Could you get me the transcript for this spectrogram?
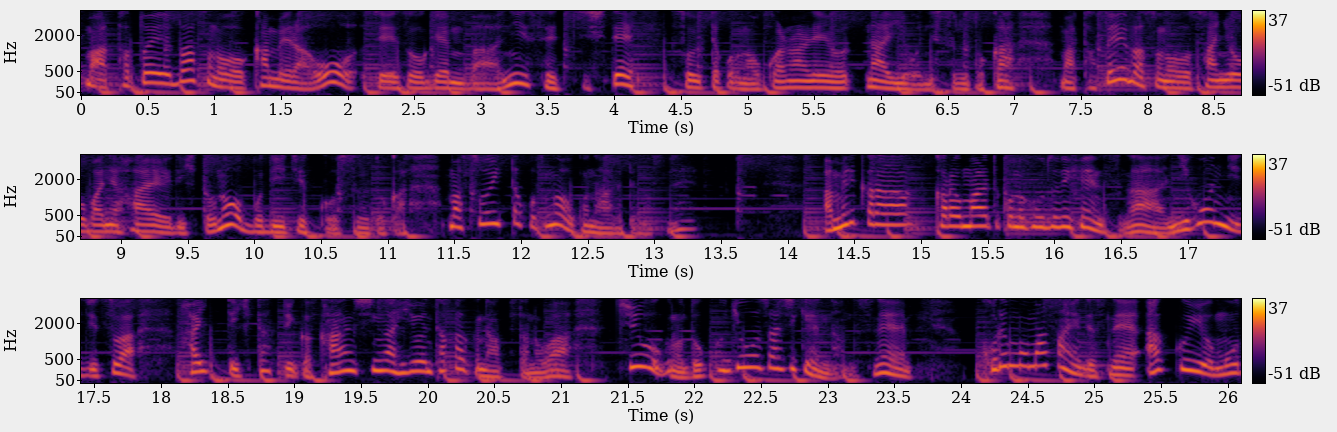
まあ、例えばそのカメラを製造現場に設置してそういったことが行われないようにするとか、まあ、例えばその作業場に入る人のボディチェックをするとか、まあ、そういったことが行われてますね。アメリカから生まれたこのフードディフェンスが日本に実は入ってきたというか関心が非常に高くなったのは中国の毒餃子事件なんですね。これもまさにですね悪意を持っ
